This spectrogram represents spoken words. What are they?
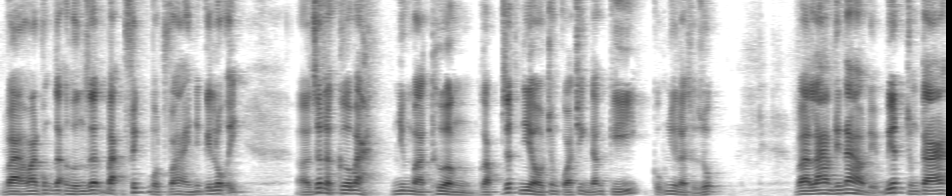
và Hoan cũng đã hướng dẫn bạn fix một vài những cái lỗi uh, rất là cơ bản nhưng mà thường gặp rất nhiều trong quá trình đăng ký cũng như là sử dụng. Và làm thế nào để biết chúng ta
